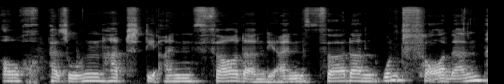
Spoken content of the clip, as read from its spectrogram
auch Personen hat, die einen fördern, die einen fördern und fordern.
